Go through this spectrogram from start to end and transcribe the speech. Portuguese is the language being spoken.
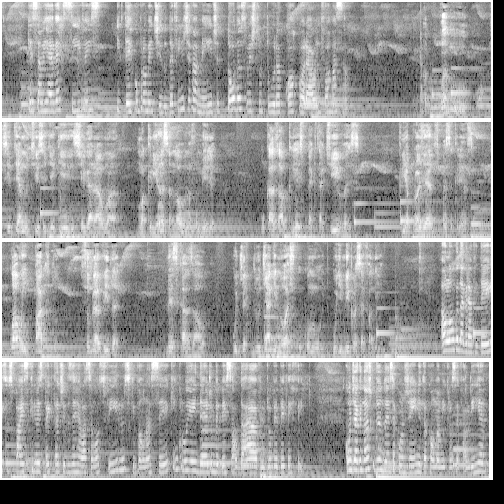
que são irreversíveis e ter comprometido definitivamente toda a sua estrutura corporal e formação. Quando se tem a notícia de que chegará uma, uma criança nova na família, o casal cria expectativas, cria projetos para essa criança. Qual o impacto sobre a vida desse casal do diagnóstico como o de microcefalia? Ao longo da gravidez, os pais criam expectativas em relação aos filhos que vão nascer, que inclui a ideia de um bebê saudável, de um bebê perfeito. Com o diagnóstico de uma doença congênita como a microcefalia,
